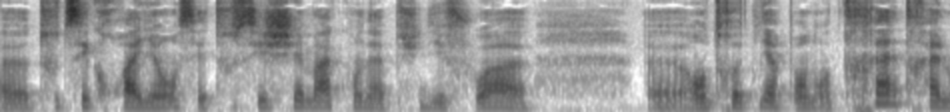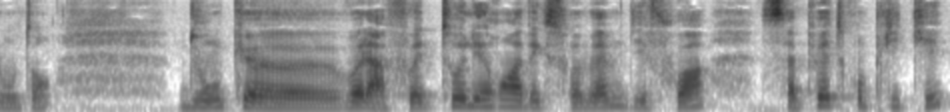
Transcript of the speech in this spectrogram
euh, toutes ces croyances et tous ces schémas qu'on a pu des fois entretenir pendant très très longtemps. Donc euh, voilà, faut être tolérant avec soi-même. Des fois, ça peut être compliqué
